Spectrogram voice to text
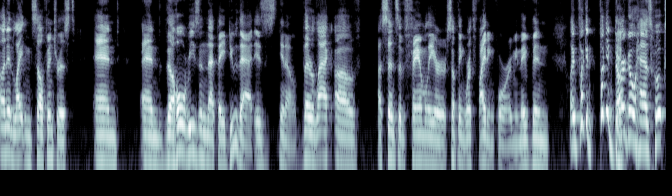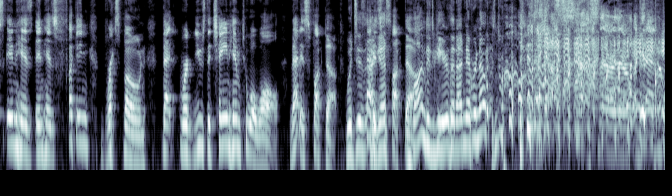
unenlightened self-interest and And the whole reason that they do that is, you know, their lack of a sense of family or something worth fighting for. I mean, they've been like fucking fucking D'Argo has hooks in his in his fucking breastbone that were used to chain him to a wall. That is fucked up. Which is, That I is guess, fucked up. bondage gear that I never noticed. yes, yes, there, there again.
